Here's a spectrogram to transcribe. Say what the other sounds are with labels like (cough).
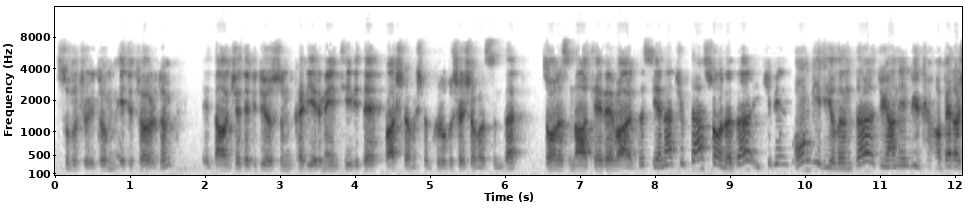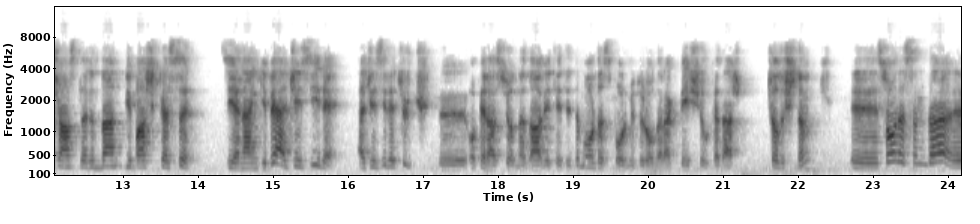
Sunucuydum, editördüm. E, daha önce de biliyorsun kariyerime NTV'de başlamıştım kuruluş aşamasında Sonrasında ATV vardı. CNN Türk'ten sonra da 2011 yılında dünyanın en büyük haber ajanslarından bir başkası CNN gibi El Cezire. El Cezire Türk e, operasyonuna davet edildim. Orada spor müdürü olarak 5 yıl kadar çalıştım. E, sonrasında e,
